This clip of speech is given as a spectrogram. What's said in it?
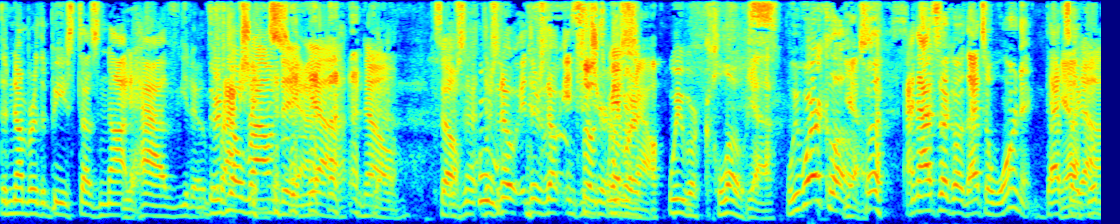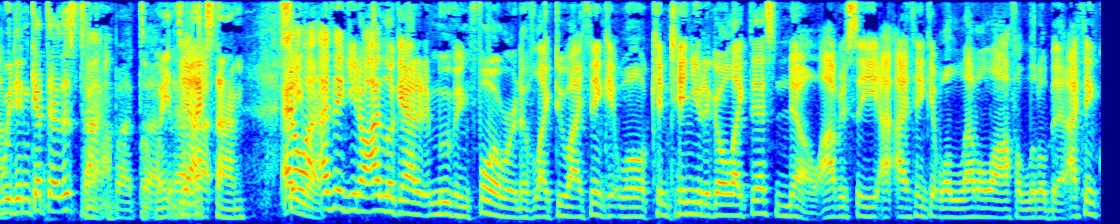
the number of the beast does not Yeah. have you know There's fractions. no rounding. Yeah, no. So There's no there's no, there's no integer. it's we were now. we were close. Yeah. We were close, Yeah. and that's like a, that's a warning. That's Yeah. like Yeah. we didn't get there this time, Yeah, but, but uh, wait until Yeah. next time. So Anyway. I I think you know I look at it moving forward of like, do I think it will continue to go like this? No, obviously I, I think it will level off a little bit. I think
